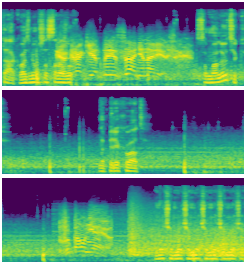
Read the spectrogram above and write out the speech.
Так, возьмемся сразу Как ракетные сани на рельсах. самолетик на перехват. Мочим, мочим, мочим, мочим, мочим.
